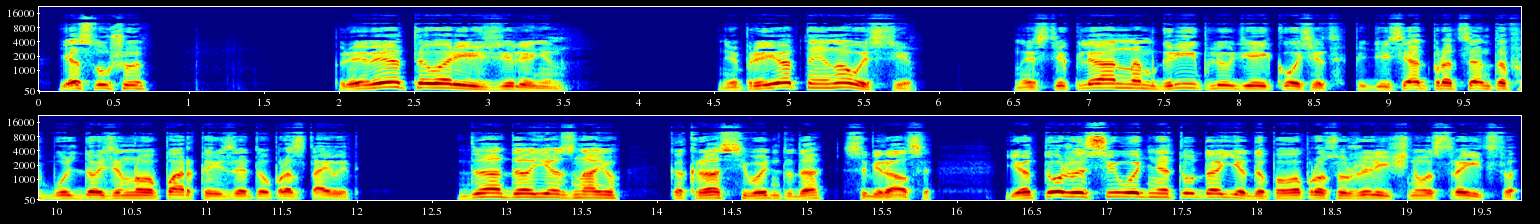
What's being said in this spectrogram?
— Я слушаю. — Привет, товарищ Зеленин. Неприятные новости. На стеклянном гриб людей косит, пятьдесят процентов бульдозерного парка из этого простаивает. Да, да, я знаю. как раз сегодня туда собирался. Я тоже сегодня туда еду по вопросу жилищного строительства.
